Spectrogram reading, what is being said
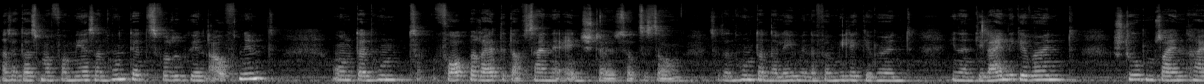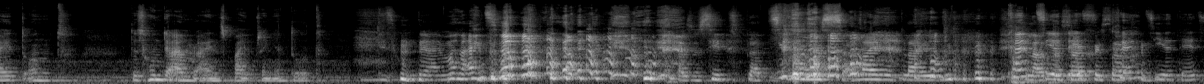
Also dass man von mir so einen Hund jetzt vorübergehend aufnimmt und den Hund vorbereitet auf seine Endstelle sozusagen. Also den Hund an ein Leben in der Familie gewöhnt, ihnen die Leine gewöhnt, Stubenreinheit und das Hunde einmal eins beibringen tut. Das Hunde einmal eins. also Sitzplatz, muss alleine bleiben. Könnt ihr, das, könnt ihr das?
